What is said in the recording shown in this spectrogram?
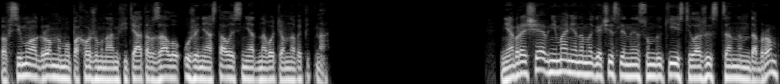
по всему огромному, похожему на амфитеатр залу уже не осталось ни одного темного пятна. Не обращая внимания на многочисленные сундуки и стеллажи с ценным добром,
